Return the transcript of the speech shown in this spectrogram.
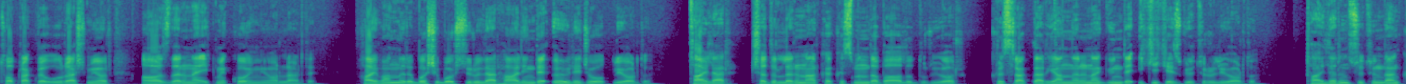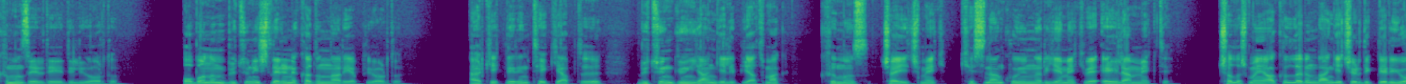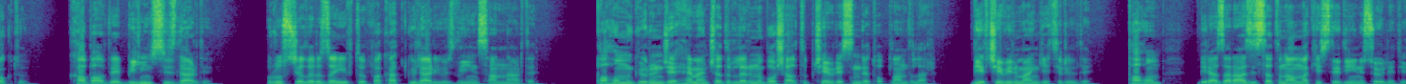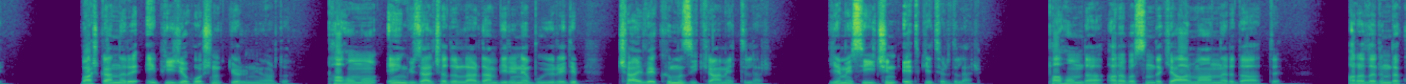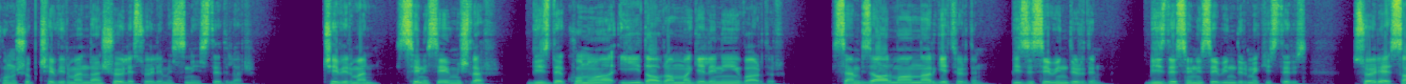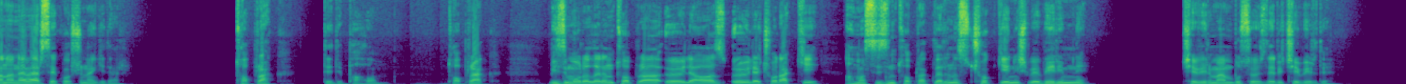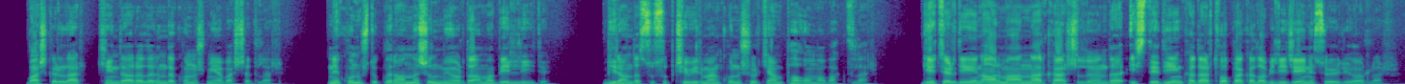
Toprakla uğraşmıyor, ağızlarına ekmek koymuyorlardı. Hayvanları başıboş sürüler halinde öylece otluyordu. Taylar çadırların arka kısmında bağlı duruyor, kısraklar yanlarına günde iki kez götürülüyordu. Tayların sütünden kımız elde ediliyordu. Obanın bütün işlerini kadınlar yapıyordu. Erkeklerin tek yaptığı bütün gün yan gelip yatmak, kımız, çay içmek, kesilen koyunları yemek ve eğlenmekti. Çalışmayı akıllarından geçirdikleri yoktu. Kaba ve bilinçsizlerdi. Rusçaları zayıftı fakat güler yüzlü insanlardı. Pahom'u görünce hemen çadırlarını boşaltıp çevresinde toplandılar. Bir çevirmen getirildi. Pahom, biraz arazi satın almak istediğini söyledi. Başkanları epeyce hoşnut görünüyordu. Pahom'u en güzel çadırlardan birine buyur edip çay ve kımız ikram ettiler. Yemesi için et getirdiler. Pahom da arabasındaki armağanları dağıttı. Aralarında konuşup çevirmenden şöyle söylemesini istediler. Çevirmen, seni sevmişler. Bizde konuğa iyi davranma geleneği vardır. Sen bize armağanlar getirdin, bizi sevindirdin. Biz de seni sevindirmek isteriz. Söyle, sana ne versek hoşuna gider. Toprak, dedi Pahom. Toprak. Bizim oraların toprağı öyle az, öyle çorak ki ama sizin topraklarınız çok geniş ve verimli. Çevirmen bu sözleri çevirdi. Başkırılar kendi aralarında konuşmaya başladılar. Ne konuştukları anlaşılmıyordu ama belliydi. Bir anda susup çevirmen konuşurken Pahom'a baktılar. Getirdiğin armağanlar karşılığında istediğin kadar toprak alabileceğini söylüyorlar.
